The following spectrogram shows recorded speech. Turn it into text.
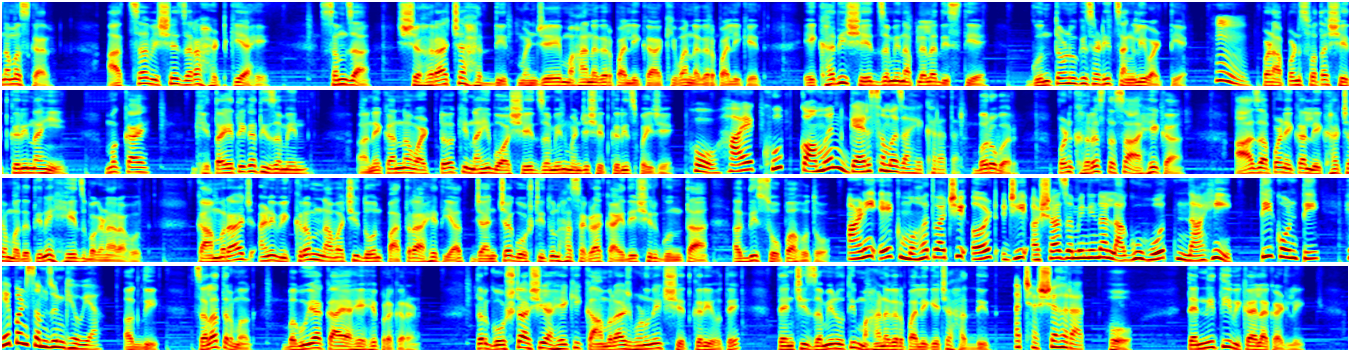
नमस्कार. आजचा विषय जरा हटके आहे. समजा शहराच्या हद्दीत म्हणजे महानगरपालिका किंवा नगरपालिकेत एखादी शेतजमीन आपल्याला दिसतीये गुंतवणुकीसाठी चांगली वाटतीये. पण आपण स्वतः शेतकरी नाही मग काय? घेता येते का ती जमीन? अनेकांना वाटतं की नाही बुवा शेतजमीन म्हणजे शेतकरीच पाहिजे. हो हा एक खूप कॉमन गैरसमज आहे खरं तर. बरोबर. पण खरंच तसं आहे का? आज आपण एका लेखाच्या मदतीने हेच बघणार आहोत. कामराज आणि विक्रम नावाची दोन पात्र आहेत यात ज्यांच्या गोष्टीतून हा सगळा कायदेशीर गुंता अगदी सोपा होतो. आणि एक महत्वाची अट जी अशा जमिनींना लागू होत नाही ती कोणती हे पण समजून घेऊया. अगदी. चला तर मग बघूया काय आहे हे प्रकरण. तर गोष्ट अशी आहे की कामराज म्हणून एक शेतकरी होते त्यांची जमीन होती महानगरपालिकेच्या हद्दीत. अच्छा शहरात. हो. त्यांनी ती विकायला काढली.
